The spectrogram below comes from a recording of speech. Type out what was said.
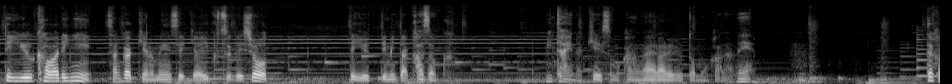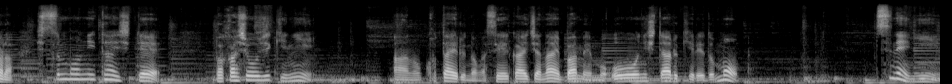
っていう代わりに三角形の面積はいくつでしょうって言ってみた家族みたいなケースも考えられると思うからね。うん、だから質問に対して馬鹿正直にあの答えるのが正解じゃない場面も往々にしてあるけれども常に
